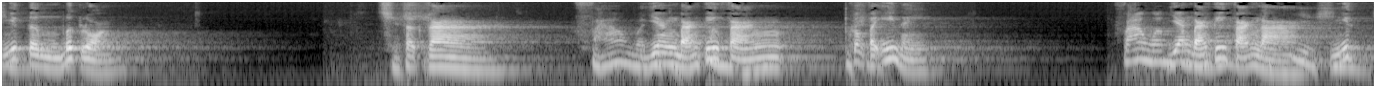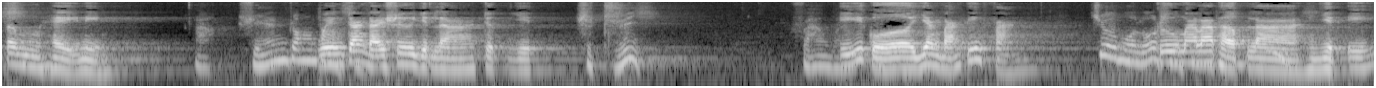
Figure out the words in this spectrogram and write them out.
Nhất tâm bất loạn. Thật ra Văn bản tiếng Phạn Không phải ý này Văn bản tiếng Phạn là Nhất tâm hề niệm. Quyền trang đại sư dịch là trực dịch Ý của văn bản tiếng Phạn Cưu Ma La Thập là dịch ý.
